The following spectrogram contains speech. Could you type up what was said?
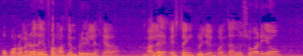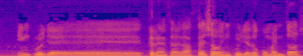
o por lo menos de información privilegiada, ¿vale? Esto incluye cuentas de usuario, incluye credenciales de acceso, incluye documentos,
